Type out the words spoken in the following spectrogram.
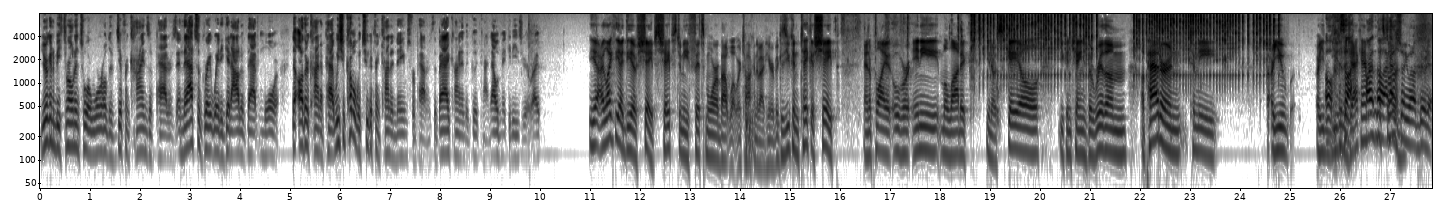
you're going to be thrown into a world of different kinds of patterns, and that's a great way to get out of that more. The other kind of pattern. We should come up with two different kind of names for patterns: the bad kind and the good kind. That would make it easier, right? Yeah, I like the idea of shapes. Shapes to me fits more about what we're talking about here because you can take a shape and apply it over any melodic, you know, scale. You can change the rhythm. A pattern to me. Are you are you using sorry. a jackhammer? Right, no, What's I gotta on? show you what I'm doing here.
